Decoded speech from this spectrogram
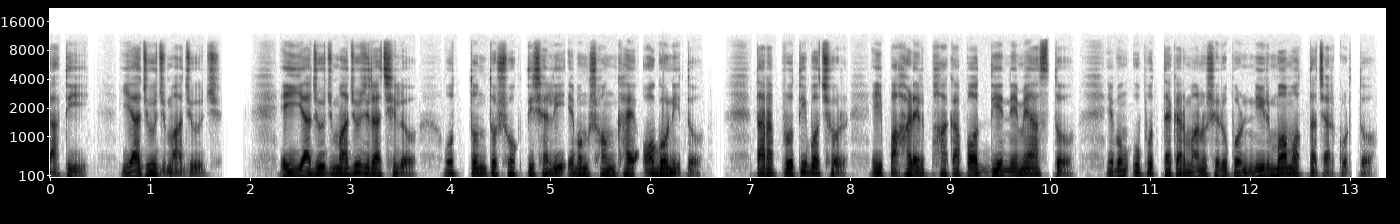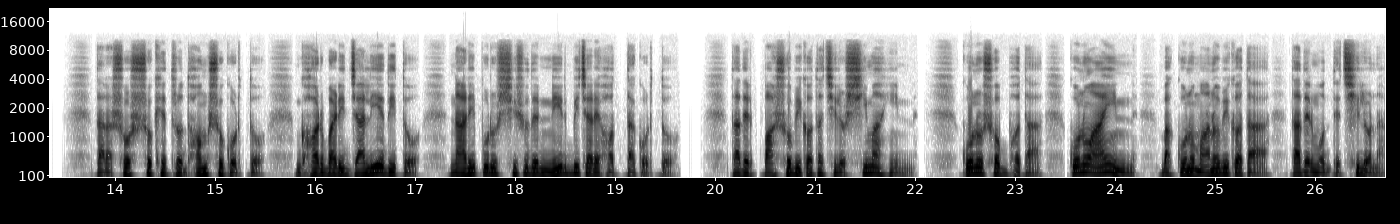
জাতি, ইয়াজুজ মাজুজ। এই ইয়াজুজ মাজুজরা ছিল অত্যন্ত শক্তিশালী এবং সংখ্যায় অগণিত। তারা প্রতি বছর এই পাহাড়ের ফাঁকা পথ দিয়ে নেমে আসত এবং উপত্যকার মানুষের উপর নির্মম অত্যাচার করত। তারা শস্যক্ষেত্র ধ্বংস করত, ঘরবাড়ি জ্বালিয়ে দিত নারী পুরুষ শিশুদের নির্বিচারে হত্যা করত। তাদের পাশবিকতা ছিল সীমাহীন। কোনো সভ্যতা, কোনো আইন বা কোনো মানবিকতা তাদের মধ্যে ছিল না।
